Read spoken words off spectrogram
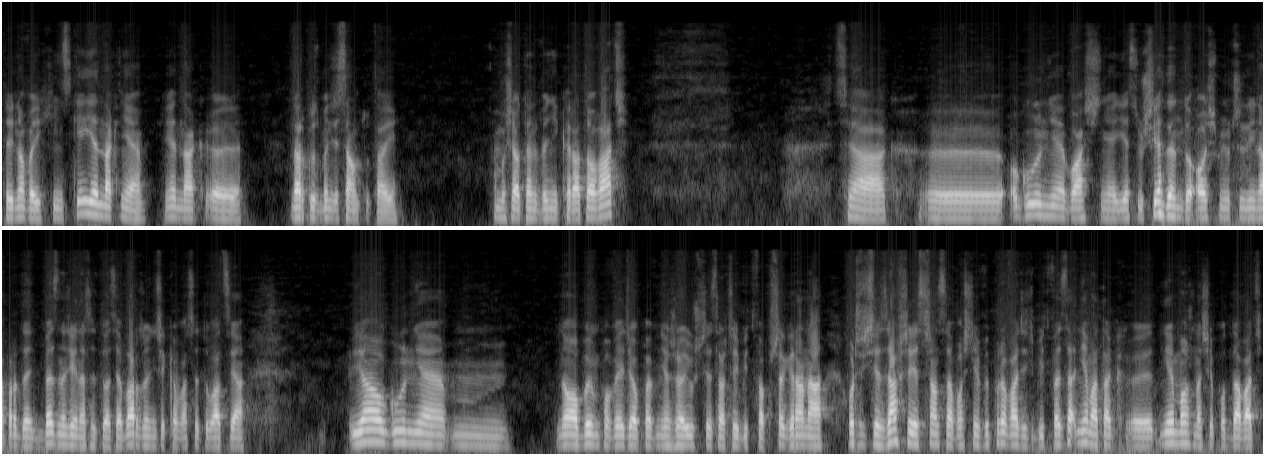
tej nowej chińskiej. Jednak nie. Jednak y, Darkus będzie sam tutaj musiał ten wynik ratować. Tak. Yy, ogólnie właśnie jest już 1 do 8, czyli naprawdę beznadziejna sytuacja, bardzo nieciekawa sytuacja. Ja ogólnie mm, no bym powiedział pewnie, że już jest raczej bitwa przegrana. Oczywiście zawsze jest szansa właśnie wyprowadzić bitwę. Nie ma tak, y, nie można się poddawać.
